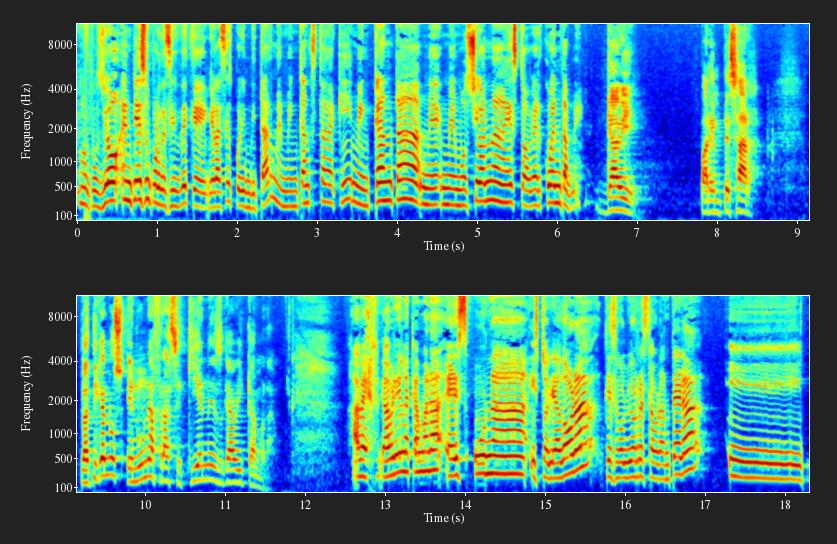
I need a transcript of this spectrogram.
Bueno, pues yo empiezo por decirte que gracias por invitarme, me encanta estar aquí, me encanta, me, me emociona esto. A ver, cuéntame. Gaby, para empezar, platícanos en una frase, ¿quién es Gaby Cámara? A ver, Gabriela Cámara es una historiadora que se volvió restaurantera y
